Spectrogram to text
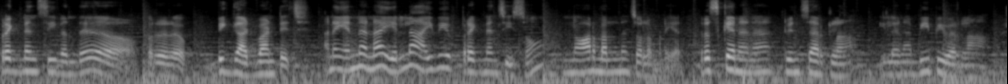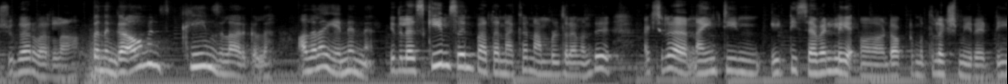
ப்ரெக்னன்சி வந்து ஒரு பிக் அட்வான்டேஜ் ஆனால் என்னென்னா எல்லா ஐவிஎஃப் ப்ரெக்னன்சிஸும் நார்மல்னு சொல்ல முடியாது. ரிஸ்க் என்னென்னா ட்வின்ஸாக இருக்கலாம் இல்லைன்னா பிபி வரலாம் சுகர் வரலாம். இப்போ இந்த கவர்மெண்ட் ஸ்கீம்ஸ் எல்லாம் இருக்குல்ல அதெல்லாம் என்னென்ன? இதில் ஸ்கீம்ஸ்ன்னு பார்த்தோன்னாக்கா நம்மளதில் வந்து ஆக்சுவலாக நைன்டீன் எயிட்டி செவன்லேயே doctor Muthulakshmi Reddy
